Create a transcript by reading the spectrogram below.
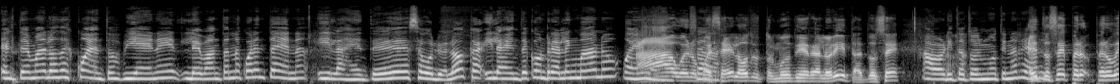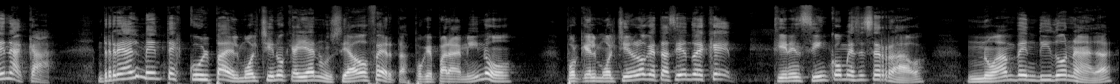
el tema de los descuentos, vienen, levantan la cuarentena y la gente se volvió loca y la gente con real en mano, bueno. Ah, bueno, o sea, pues es el otro, todo el mundo tiene real ahorita. Entonces, Ahorita todo el mundo tiene real. entonces, pero, pero ven acá. ¿Realmente es culpa del mall chino que haya anunciado ofertas? Porque para mí no. Porque el molchino lo que está haciendo es que tienen cinco meses cerrados, no han vendido nada.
